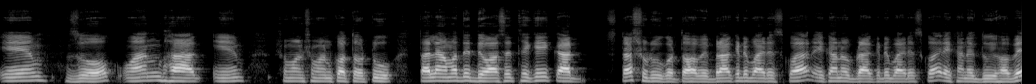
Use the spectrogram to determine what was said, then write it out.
এম যোগ ওয়ান ভাগ এম সমান সমান কত? টু। তাহলে আমাদের দেওয়া আছে থেকেই কাজটা শুরু করতে হবে। ব্র্যাকেটে বাইরে স্কোয়ার, এখানেও ব্র্যাকেটে বাইরে স্কোয়ার, এখানে দুই হবে।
